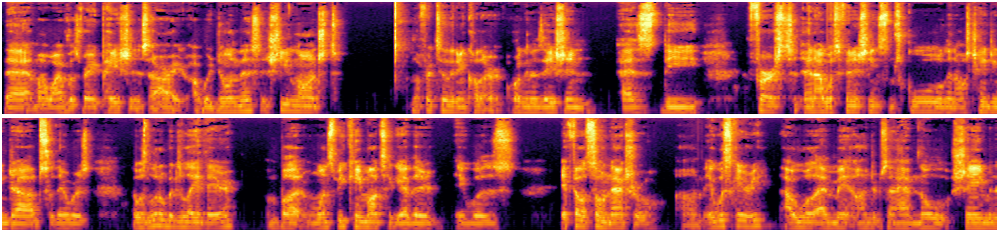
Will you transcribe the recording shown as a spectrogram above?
that my wife was very patient and said, All right, are we doing this? And she launched the Fertility in Color organization as the first. And I was finishing some school and I was changing jobs. So there was there was a little bit delay there. But once we came out together, it was it felt so natural. Um, it was scary. I will admit 100%. I have no shame in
